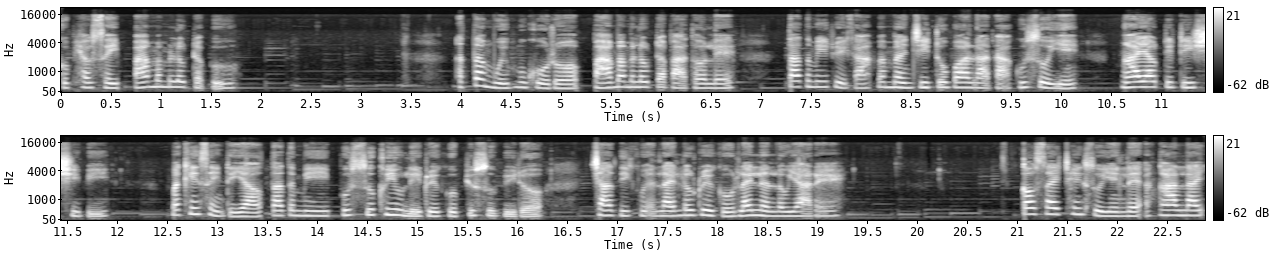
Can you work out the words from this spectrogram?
ကိုဖြောက်စိတ်ဘာမှမလုပ်တတ်ဘူးအသက်မွေမှုကိုတော့ဘာမှမလုပ်တတ်ပါတော့လဲသားသမီးတွေကမမှန်ကြီးတိုးပွားလာတာအခုဆိုရင်9ယောက်တိတိရှိပြီးမခင်းစိန်တယောက်တာသမီဘူးစုခရုလေးတွေကိုပြုစုပြီးတော့ရှားသီခွင်အလိုက်လှုပ်တွေကိုလိုက်လံလုပ်ရတယ်။ကောက်ဆိုင်ချိန်ဆိုရင်လည်းအငှားလိုက်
